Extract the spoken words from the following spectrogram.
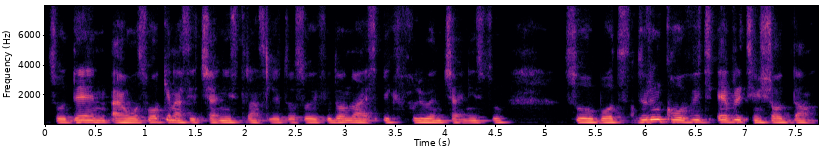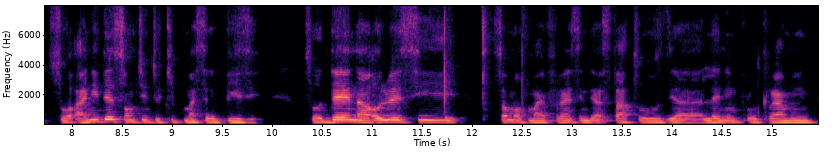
So then I was working as a Chinese translator. So if you don't know, I speak fluent Chinese too. So, but during COVID, everything shut down. So I needed something to keep myself busy. So then I always see some of my friends in their status, they are learning programming.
